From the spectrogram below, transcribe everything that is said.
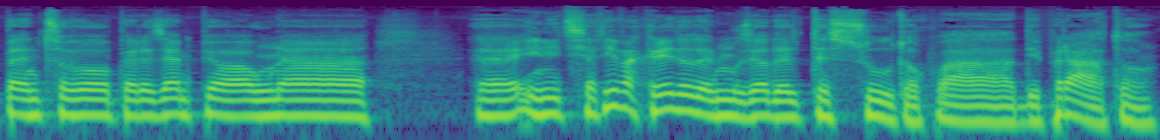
penso, per esempio a una eh, iniziativa, credo, del Museo del Tessuto qua di Prato.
